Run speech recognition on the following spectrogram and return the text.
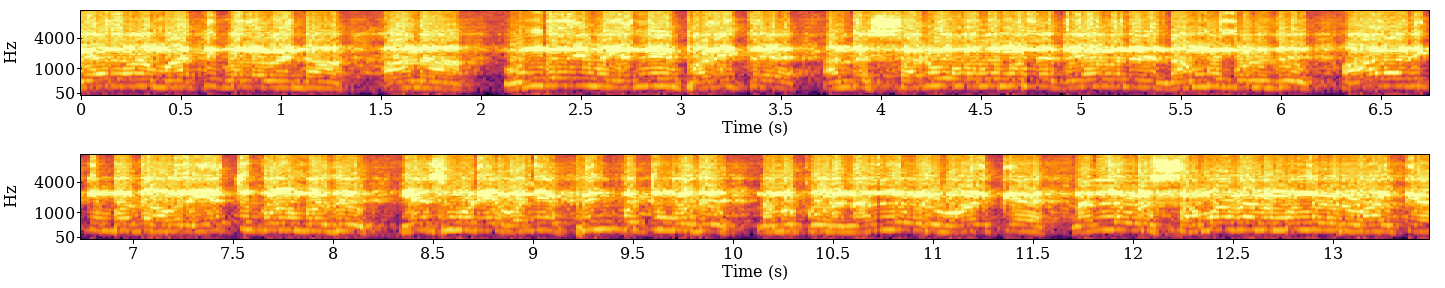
பேரெல்லாம் மாத்திக்கொள்ள வேண்டாம். ஆனா உங்களையும் என்னையும் படைத்த அந்த சர்வ வல்லமுள்ள தேவனை நம்பும் பொழுது ஆராதிக்கும் போது அவரை ஏற்றுக்கொள்ளும் போது இயேசுடைய வழியை பின்பற்றும் போது நமக்கு ஒரு நல்ல ஒரு வாழ்க்கை நல்ல ஒரு சமாதானமுள்ள ஒரு வாழ்க்கை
